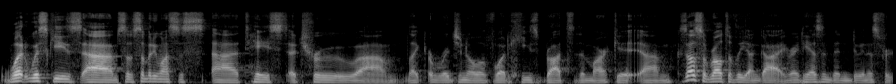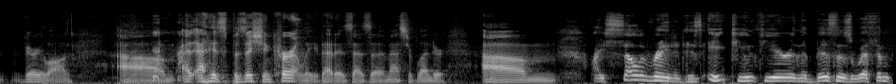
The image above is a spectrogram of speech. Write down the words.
what whiskeys? Um, so if somebody wants to uh, taste a true um, like original of what he's brought to the market, because um, also a relatively young guy, right? He hasn't been doing this for very long. Um, at, at, his position currently, that is, as a master blender. Um, I celebrated his 18th year in the business with him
